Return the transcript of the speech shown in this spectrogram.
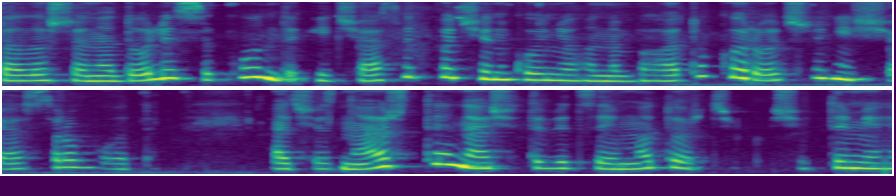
Та лише на долі секунди, і час відпочинку у нього набагато коротший, ніж час роботи. А чи знаєш ти, нащо тобі цей моторчик? Щоб ти міг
